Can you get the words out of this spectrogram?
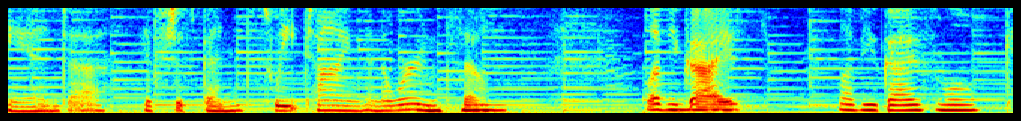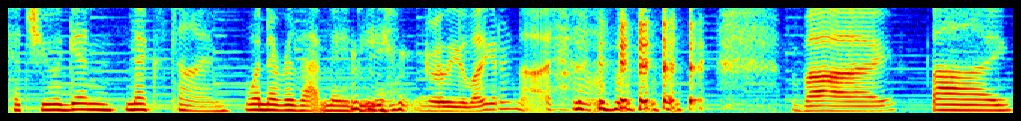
And uh, it's just been sweet time in the Word. So, love you guys, Love you guys, we'll catch you again next time, whenever that may be. whether you like it or not. Bye. Bye.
